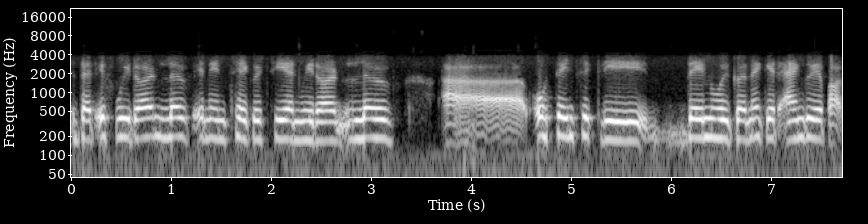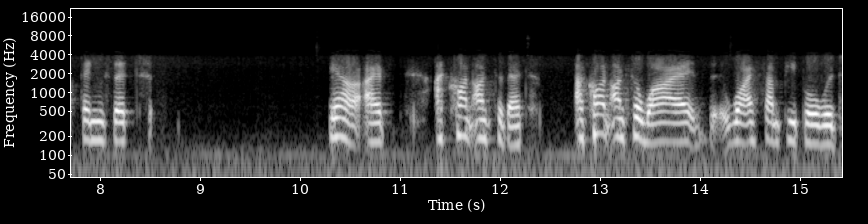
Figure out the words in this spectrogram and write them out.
that if we don't live in integrity and we don't live uh, authentically, then we're going to get angry about things that. Yeah, I I can't answer that. I can't answer why why some people would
